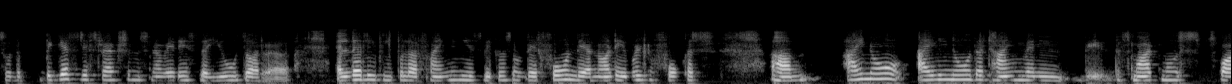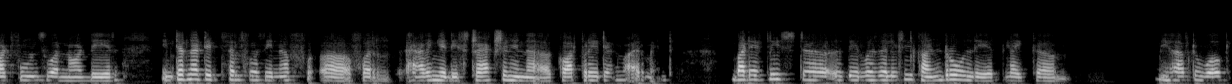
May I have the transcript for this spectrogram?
So the biggest distractions nowadays the youth or elderly people are finding is because of their phone they are not able to focus. Um, i know i know the time when the, the smartphone smartphones were not there internet itself was enough uh, for having a distraction in a corporate environment. But at least uh, there was a little control there like um, you have to work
